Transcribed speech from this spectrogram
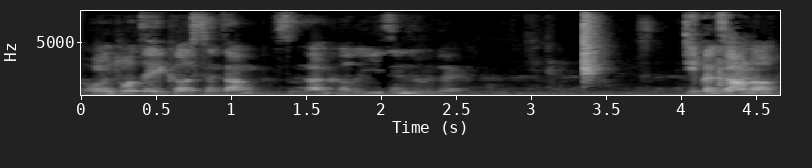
我们做这一科肾脏肾脏科的医生，对不对？基本上呢，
